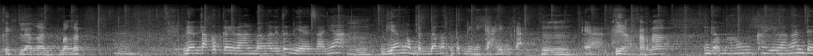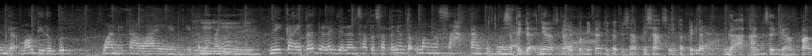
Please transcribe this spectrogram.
kehilangan banget. Dan takut kehilangan banget itu biasanya Hmm. dia ngebet banget untuk dinikahin kak. Mm-mm. Ya, Iya, karena nggak mau kehilangan dan nggak mau direbut wanita lain gitu. Hmm. Makanya nikah itu adalah jalan satu-satunya untuk mengesahkan hubungan. setidaknya sekalipun Iya. nikah juga bisa pisah sih, tapi kan Iya. nggak akan segampang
